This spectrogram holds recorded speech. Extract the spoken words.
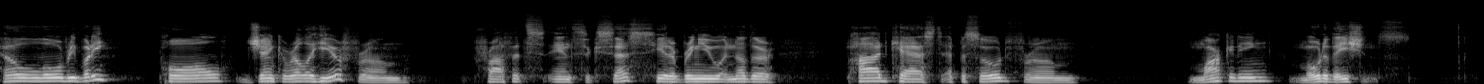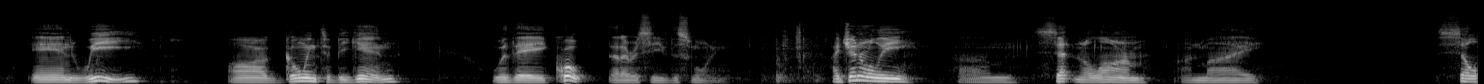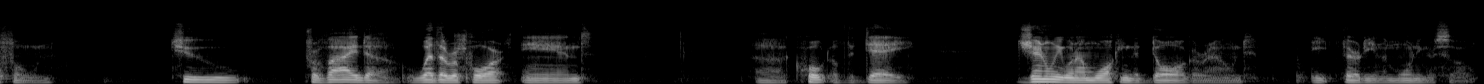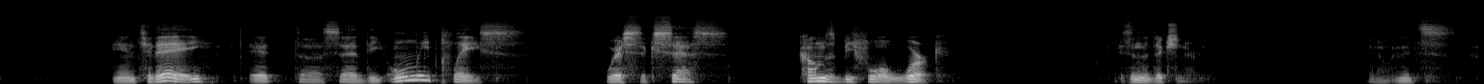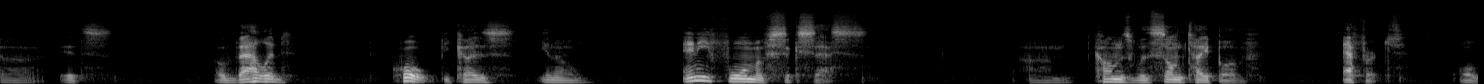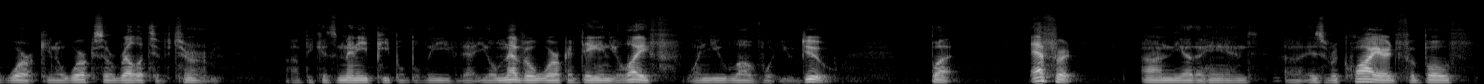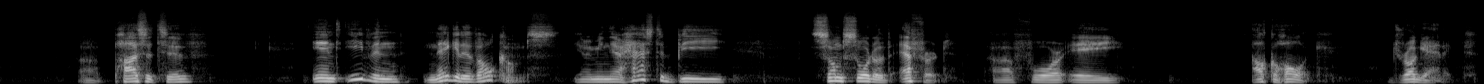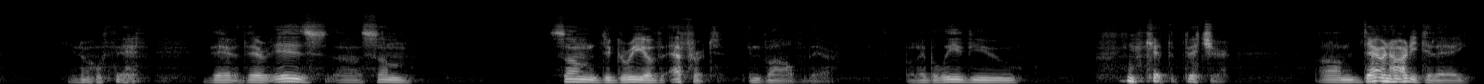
Hello, everybody. Paul Jancarella here from Profits and Success, here to bring you another podcast episode from Marketing Motivations. And we are going to begin with a quote that I received this morning. I generally um, set an alarm on my cell phone to provide a weather report and a quote of the day. Generally when i'm walking the dog around 8.30 in the morning or so. And today it uh, said the only place where success comes before work is in the dictionary. You know and it's uh, it's a valid quote because you know any form of success um, comes with some type of effort or work. You know, work's a relative term uh, because many people believe that you'll never work a day in your life when you love what you do. But effort, on the other hand, uh, is required for both uh, positive and even negative outcomes. You know, I mean, there has to be some sort of effort uh, for a alcoholic, drug addict. You know, there there there is uh, some some degree of effort involved there, but I believe you you get the picture. Um, Darren Hardy today,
